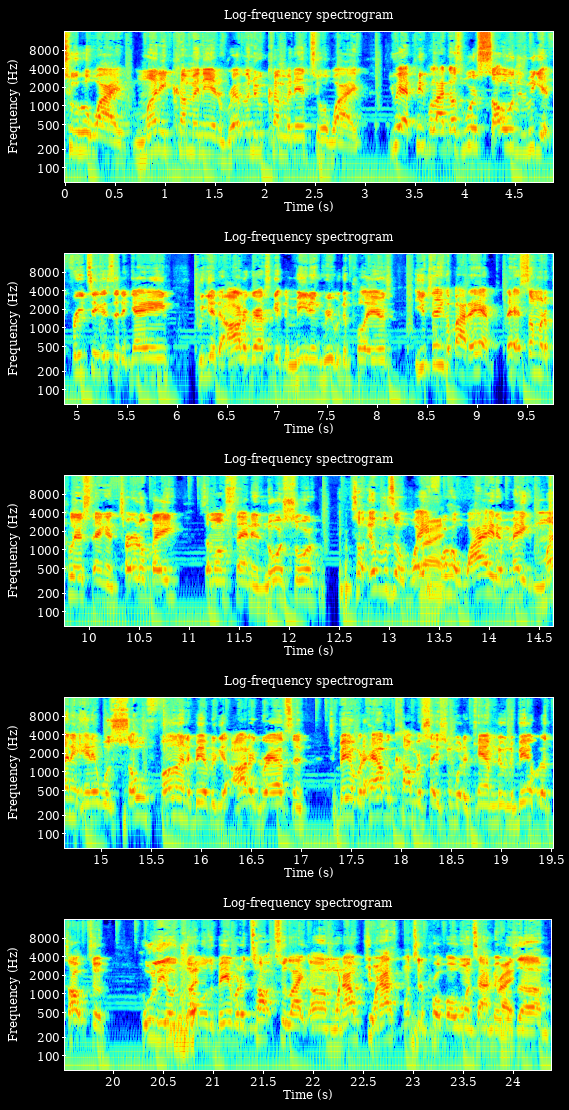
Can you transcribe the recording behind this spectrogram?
to Hawaii, money coming in, revenue coming into Hawaii. You have people like us. We're soldiers. We get free tickets to the game. We get the autographs, get the meet and greet with the players. You think about it, they had, they had some of the players staying in Turtle Bay, some of them staying in North Shore. So it was a way Right. for Hawaii to make money, and it was so fun to be able to get autographs and to be able to have a conversation with a Cam Newton, to be able to talk to Julio Jones, to be able to talk to like um when I when I went to the Pro Bowl one time, it Right. was um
